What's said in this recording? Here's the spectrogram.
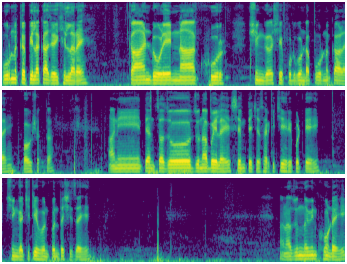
पूर्ण कपिला काजळी खिल्लार आहे. कान डोळे नाक खूर शिंग शेपूटगोंडा पूर्ण काळा आहे पाहू शकता. आणि त्यांचा जो जुना बैल आहे सेम त्याच्यासारखी चेहरेपट्टी आहे. शिंगाची टेहण पण तशीच आहे. आणि अजून नवीन खोंड आहे.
